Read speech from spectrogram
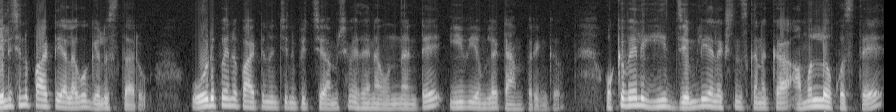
గెలిచిన పార్టీ ఎలాగో గెలుస్తారు. ఓడిపోయిన పార్టీ నుంచి వినిపించే అంశం ఏదైనా ఉందంటే ఈవీఎంల ట్యాంపరింగ్. ఒకవేళ ఈ జమిలీ ఎలక్షన్స్ కనుక అమల్లోకి వస్తే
